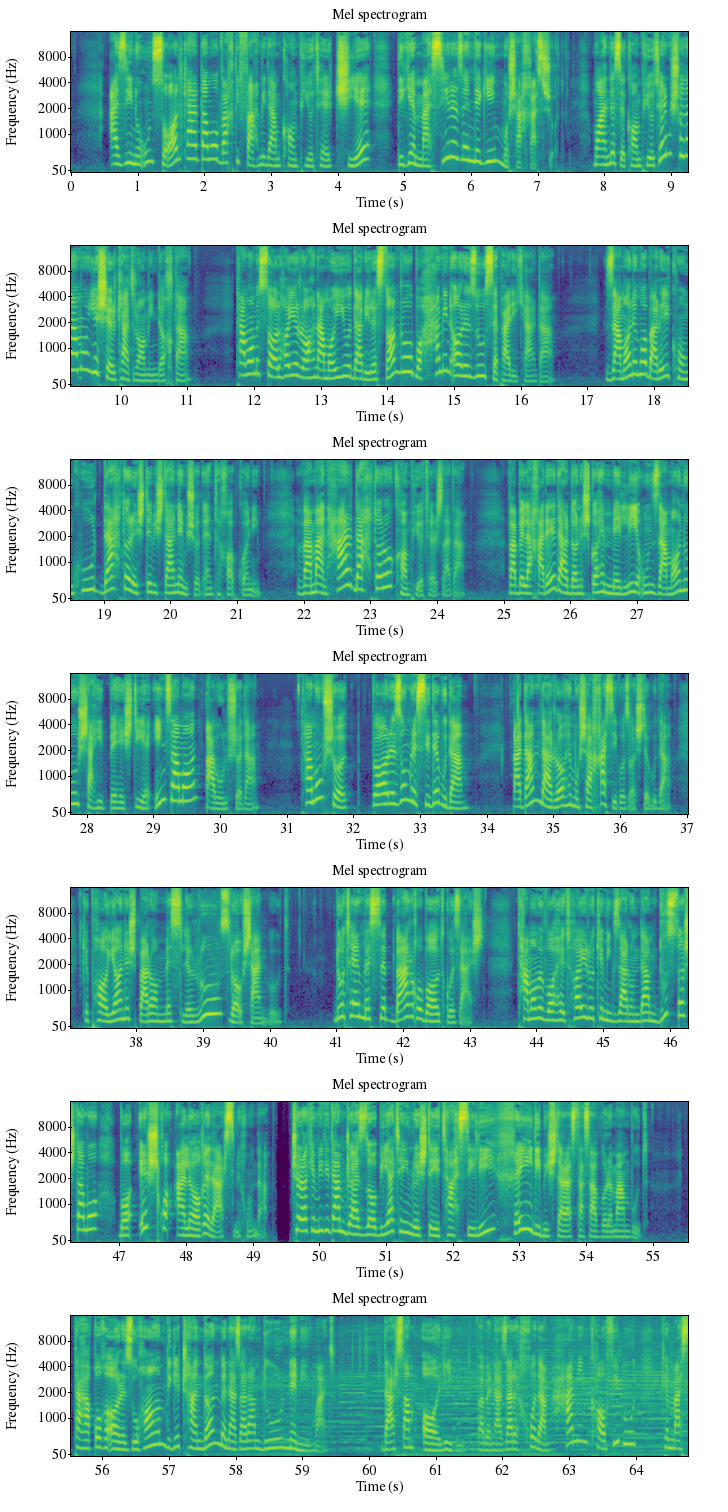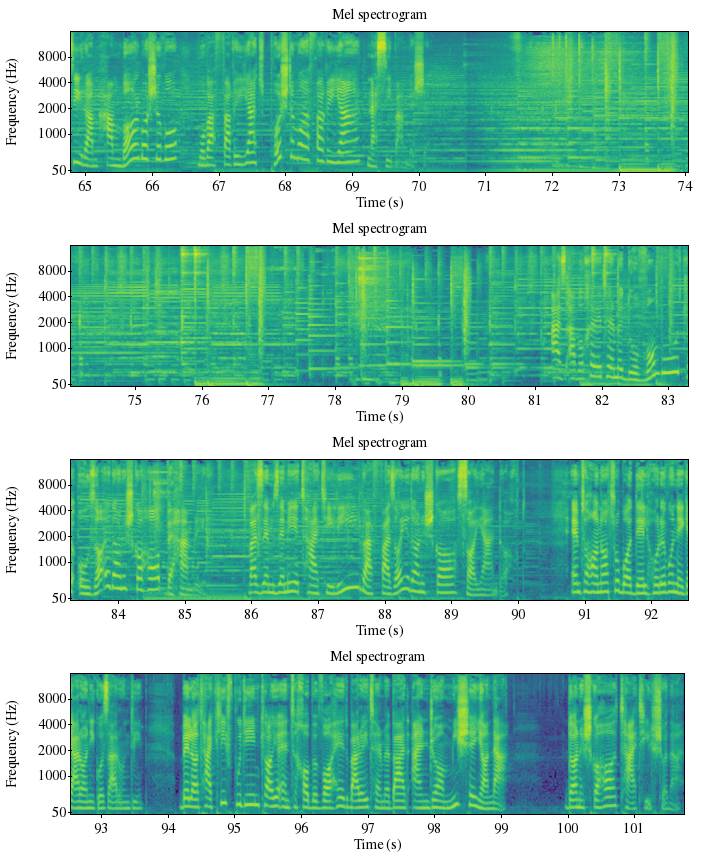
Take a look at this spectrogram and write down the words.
از این و اون سوال کردم و وقتی فهمیدم کامپیوتر چیه دیگه مسیر زندگیم مشخص شد. مهندس کامپیوتر می شدم و یه شرکت را مینداختم تمام سالهای راهنمایی و دبیرستان رو با همین آرزو سپری کردم. زمان ما برای کنکور ده تا رشته بیشتر نمی‌شد انتخاب کنیم و من هر ده تا رو کامپیوتر زدم و بالاخره در دانشگاه ملی اون زمان و شهید بهشتی این زمان قبول شدم. تموم شد. به آرزوم رسیده بودم. قدم در راه مشخصی گذاشته بودم که پایانش برام مثل روز روشن بود. دو ترم مثل برق و باد گذشت تمام واحدهایی رو که میگذروندم دوست داشتم و با عشق و علاقه درس میخوندم. چرا که می‌دیدم جذابیت این رشته تحصیلی خیلی بیشتر از تصور من بود. تحقق آرزوهام دیگه چندان به نظرم دور نمی اومد. درسم عالی بود و به نظر خودم همین کافی بود که مسیرم هموار باشه و موفقیت پشت موفقیت نصیبم بشه. از اواخر ترم دوم بود که اوضاع دانشگاه ها به هم ریخت و زمزمه تعطیلی و فضای دانشگاه سایه انداخت. امتحانات رو با دلهوره و نگرانی گذروندیم. بلا تکلیف بودیم که آیا انتخاب واحد برای ترم بعد انجام میشه یا نه. دانشگاه ها تعطیل شدن.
